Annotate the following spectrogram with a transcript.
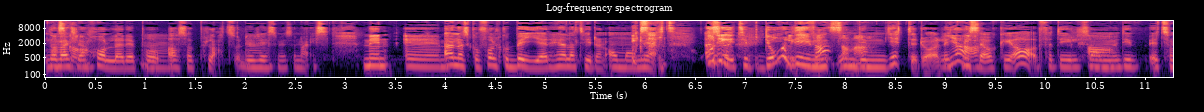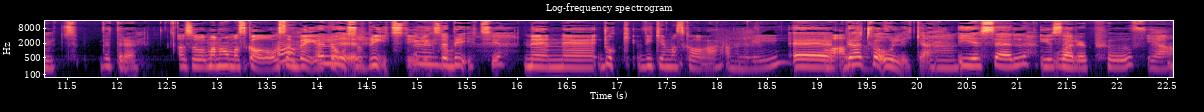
De verkligen håller det på Mm. alltså, plats och det är det som är så nice. Men ehm, Annars går folk och böjer hela tiden om och om igen. Exakt. Och det är typ dåligt det är, för. Det är jättedåligt. Ja. Vissa åker ju av för det är liksom Ja. det är ett sånt, vet du det? Alltså man har mascara och sen Ja, böjer på så bryts det ju Mm, liksom. Det bryts ju. Men eh, dock, vilken mascara använder vi? Eh, vi har två olika. YSL, YSL. Waterproof Ja.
